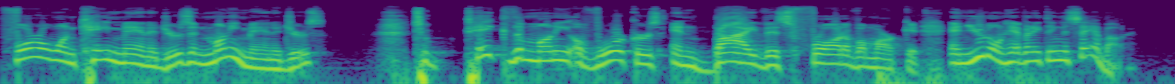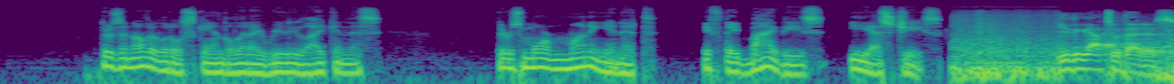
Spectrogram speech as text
401k managers and money managers to take the money of workers and buy this fraud of a market. And you don't have anything to say about it. There's another little scandal that I really like in this. There's more money in it if they buy these ESGs. You think that's what that is?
